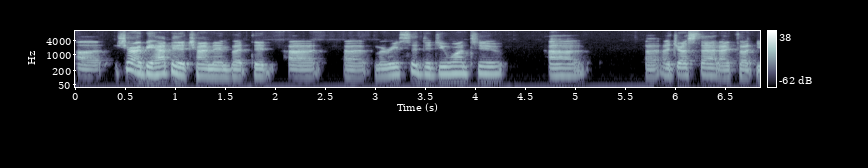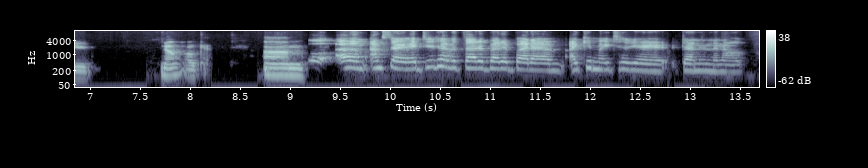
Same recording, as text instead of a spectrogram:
uh, sure i'd be happy to chime in but did uh, uh, marisa did you want to uh, uh, address that i thought you no okay um, well, um, I'm sorry, I did have a thought about it, but um, I can wait till you're done and then I'll come back. Okay.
